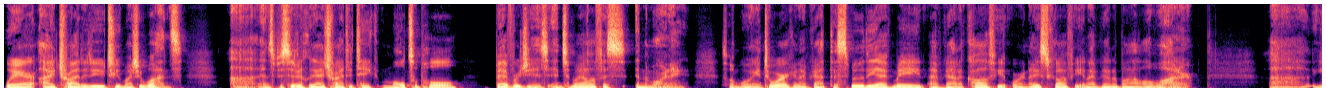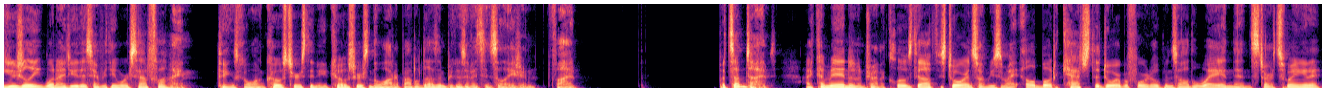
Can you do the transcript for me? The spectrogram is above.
where I try to do too much at once. Uh, and specifically, I try to take multiple beverages into my office in the morning. So I'm going into work and I've got the smoothie I've made, I've got a coffee or an iced coffee, and I've got a bottle of water. Uh, usually, when I do this, everything works out fine. Things go on coasters, they need coasters, and the water bottle doesn't because of its insulation. Fine. But sometimes I come in and I'm trying to close the office door. And so I'm using my elbow to catch the door before it opens all the way and then start swinging it.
